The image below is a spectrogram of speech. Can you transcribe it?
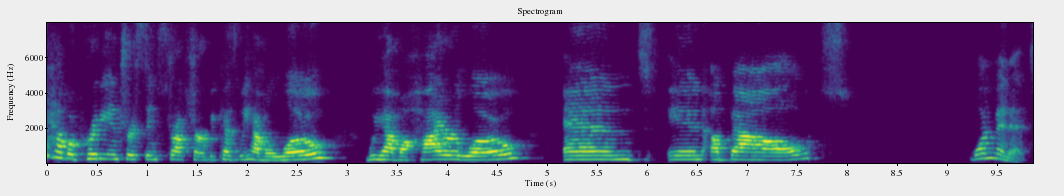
we have a pretty interesting structure because we have a low, we have a higher low, and in about one minute.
